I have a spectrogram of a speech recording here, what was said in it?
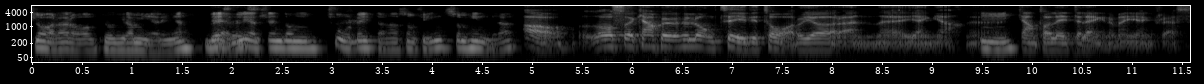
klarar av programmeringen. Det är Precis. väl egentligen de två bitarna som finns som hindrar. Ja, och så kanske hur lång tid det tar att göra en eh, gänga. Mm. Kan ta lite längre med en gängfräs.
